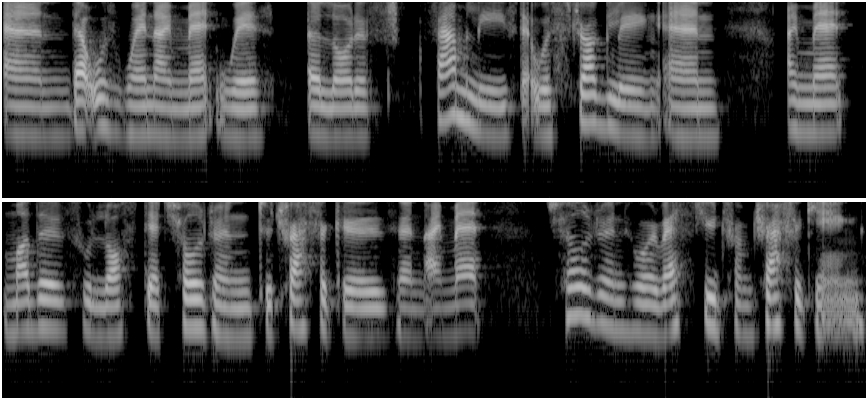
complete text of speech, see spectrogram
and that was when I met with a lot of families that were struggling, and I met mothers who lost their children to traffickers, and I met children who were rescued from trafficking.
